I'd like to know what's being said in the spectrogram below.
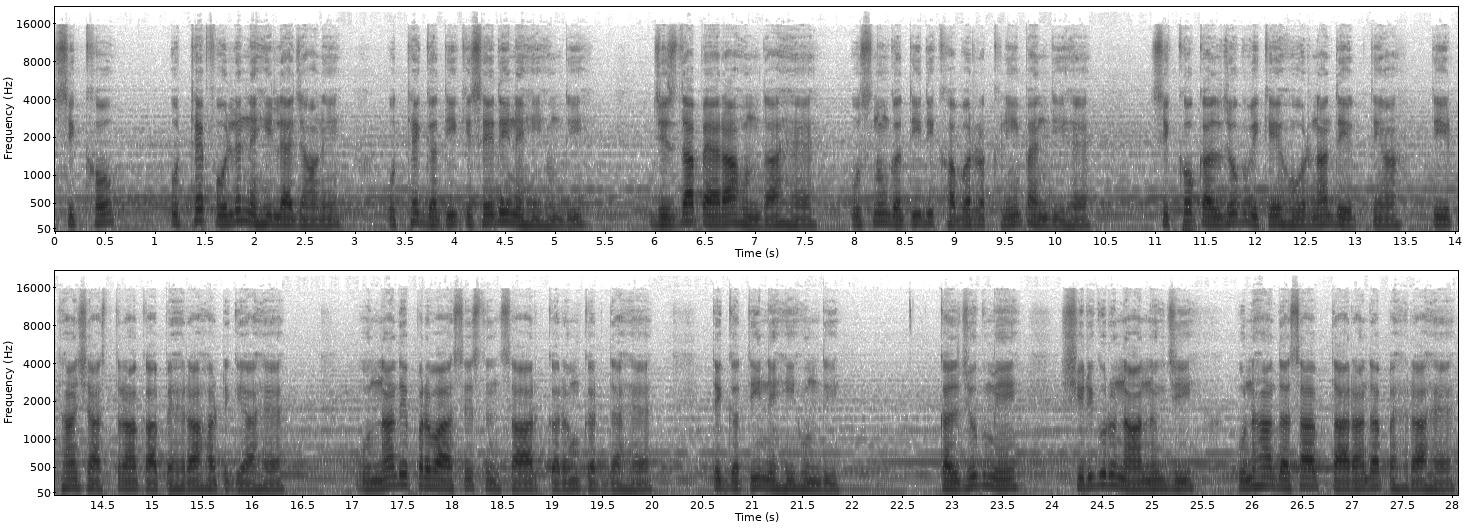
ਸਿੱਖੋ, ਉੱਥੇ ਫੁੱਲ ਨਹੀਂ ਲੈ ਜਾਣੇ, ਉੱਥੇ ਗਤੀ ਕਿਸੇ ਦੀ ਨਹੀਂ ਹੁੰਦੀ। ਜਿਸ ਦਾ ਪੈਰਾ ਹੁੰਦਾ ਹੈ ਉਸ ਨੂੰ ਗਤੀ ਦੀ ਖਬਰ ਰੱਖਣੀ ਪੈਂਦੀ ਹੈ। ਸਿੱਖੋ ਕਲਯੁਗ ਵਿਖੇ ਹੋਰਨਾਂ ਦੇਵਤਿਆਂ ਤੀਰਥਾਂ ਸ਼ਾਸਤਰਾਂ ਦਾ ਪਹਿਰਾ ਹਟ ਗਿਆ ਹੈ। ਉਹਨਾਂ ਦੇ ਪ੍ਰਵਾਸੇ ਸੰਸਾਰ ਕਰਮ ਕਰਦਾ ਹੈ ਤੇ ਗਤੀ ਨਹੀਂ ਹੁੰਦੀ। ਕਲਯੁਗ में ਸ੍ਰੀ ਗੁਰੂ ਨਾਨਕ ਜੀ ਪੁਨः ਦਸਾਂ ਅਵਤਾਰਾਂ ਦਾ ਪਹਿਰਾ ਹੈ,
